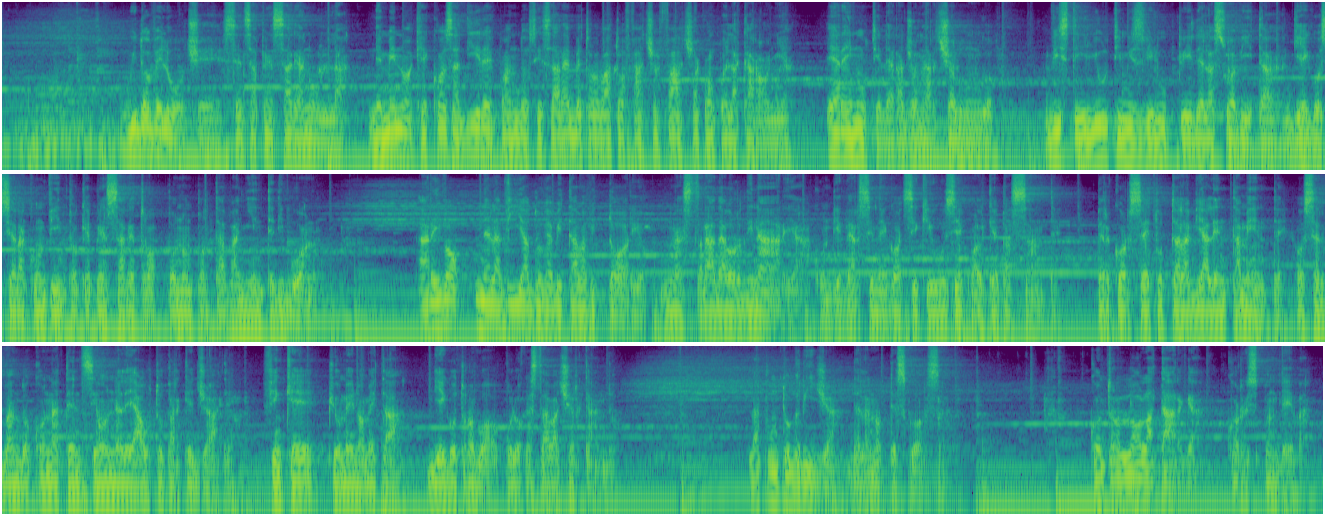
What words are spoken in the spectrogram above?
Guidò veloce, senza pensare a nulla, nemmeno a che cosa dire quando si sarebbe trovato faccia a faccia con quella carogna. Era inutile ragionarci a lungo. Visti gli ultimi sviluppi della sua vita, Diego si era convinto che pensare troppo non portava a niente di buono. Arrivò nella via dove abitava Vittorio, una strada ordinaria con diversi negozi chiusi e qualche passante. Percorse tutta la via lentamente, osservando con attenzione le auto parcheggiate, finché, più o meno a metà, Diego trovò quello che stava cercando. La punto grigia della notte scorsa. Controllò la targa, corrispondeva.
